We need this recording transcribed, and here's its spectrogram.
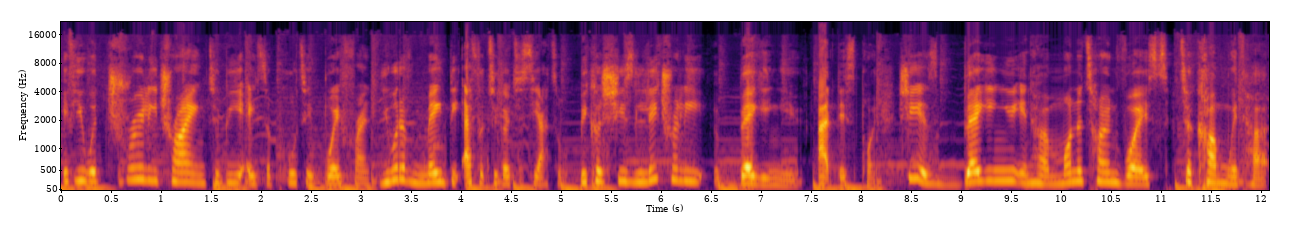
if you were truly trying to be a supportive boyfriend, you would have made the effort to go to Seattle because she's literally begging you at this point. She is begging you in her monotone voice to come with her.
